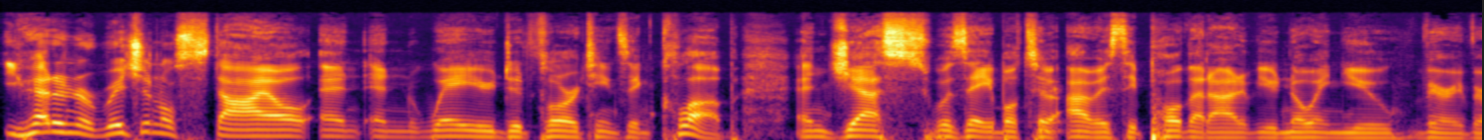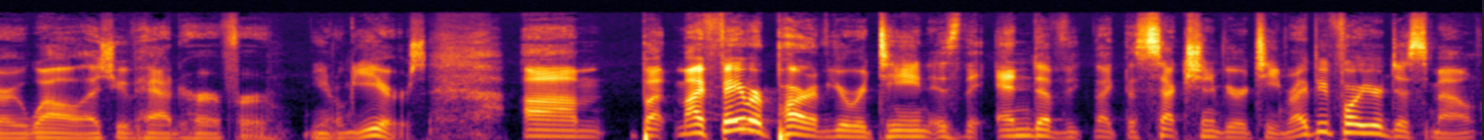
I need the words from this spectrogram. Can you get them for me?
you had an original style and and way you did floor routines in club and jess was able to obviously pull that out of you knowing you very very well as you've had her for you know years um but my favorite part of your routine is the end of like the section of your routine right before your dismount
